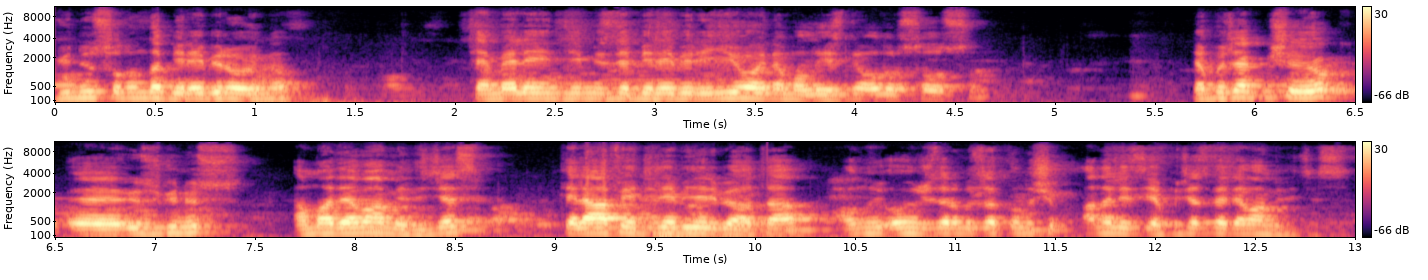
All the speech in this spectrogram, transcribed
günün sonunda birebir oyunu. Temele indiğimizde birebir iyi oynamalıyız ne olursa olsun. Yapacak bir şey yok. E, üzgünüz ama devam edeceğiz. Telafi edilebilir bir hata. Onu oyuncularımızla konuşup analiz yapacağız ve devam edeceğiz.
